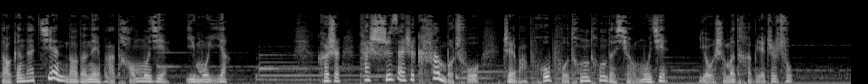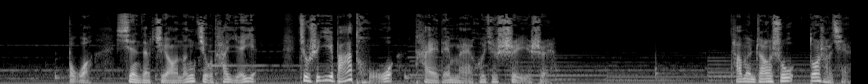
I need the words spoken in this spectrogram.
倒跟他见到的那把桃木剑一模一样，可是他实在是看不出这把普普通通的小木剑有什么特别之处。不过现在只要能救他爷爷，就是一把土，他也得买回去试一试呀。他问张叔多少钱，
